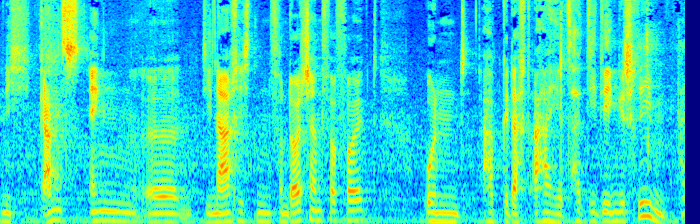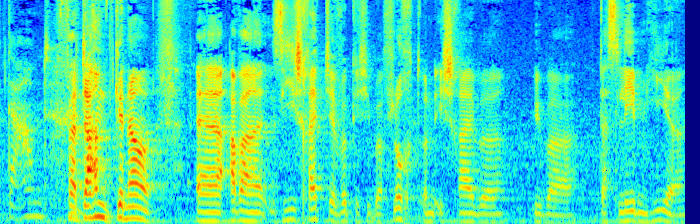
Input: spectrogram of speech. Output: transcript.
nicht ganz eng äh, die Nachrichten von Deutschland verfolgt und habe gedacht, ah, jetzt hat die den geschrieben. Verdammt. Verdammt, genau. Äh, aber sie schreibt ja wirklich über Flucht und ich schreibe über das Leben hier.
